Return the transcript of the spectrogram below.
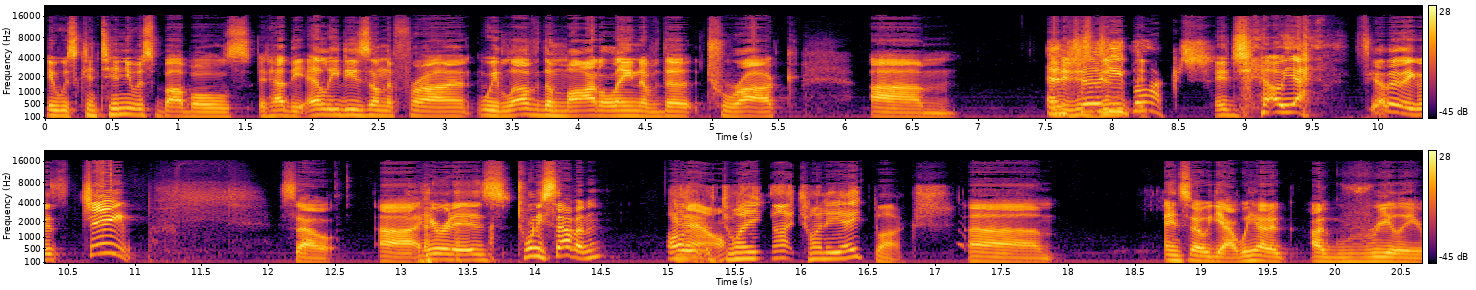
It was continuous bubbles. It had the LEDs on the front. We love the modeling of the truck. Um, And, it thirty bucks. it, oh yeah, the other thing. It was cheap. So uh, here it is, twenty-seven. Oh, now. 29, 28 bucks. Um, and so yeah, we had a, a really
